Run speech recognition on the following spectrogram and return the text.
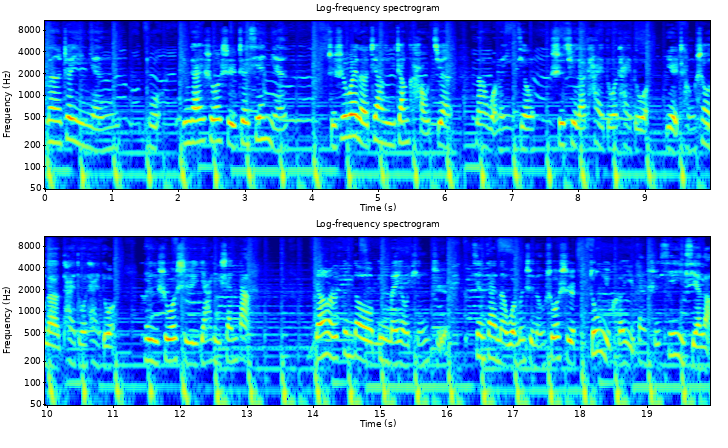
那这一年，我应该说是这些年，只是为了这样一张考卷，那我们已经失去了太多太多，也承受了太多太多，可以说是压力山大。然而奋斗并没有停止，现在呢，我们只能说是终于可以暂时歇一歇了。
